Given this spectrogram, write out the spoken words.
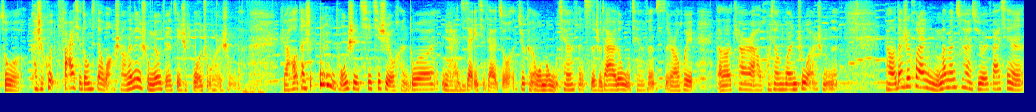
做，开始会发一些东西在网上。但那个时候没有觉得自己是博主或者什么的。然后，但是同时期其实有很多女孩子在一起在做，就可能我们五千粉丝的时候，大家都五千粉丝，然后会聊聊天啊，互相关注啊什么的。然后，但是后来你慢慢做下去，就会发现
